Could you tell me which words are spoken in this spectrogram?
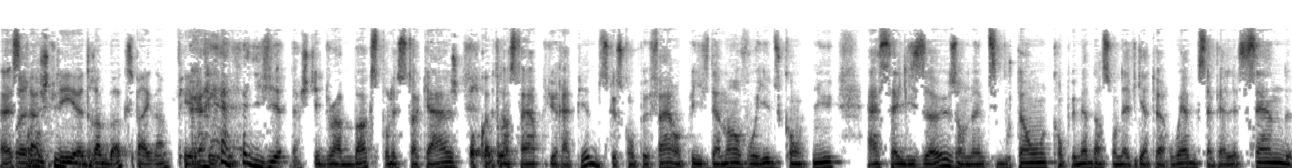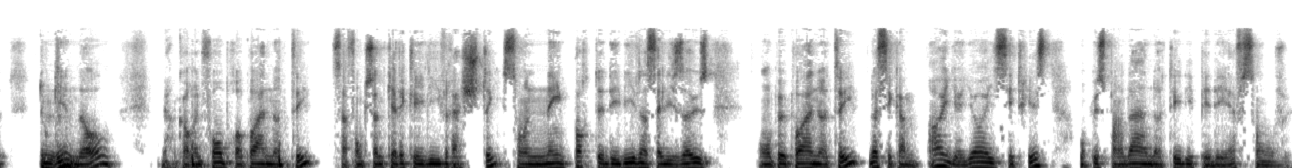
euh, c'est pas acheter euh, Dropbox par exemple. Puis, il vient d'acheter Dropbox pour le stockage, Pourquoi le transfert plus rapide, parce que ce qu'on peut faire, on peut évidemment envoyer du contenu à sa liseuse. On a un petit bouton qu'on peut mettre dans son navigateur web qui s'appelle Send to. Kindle. Mais encore une fois, on ne pourra pas annoter. Ça fonctionne qu'avec les livres achetés. Si on importe des livres dans sa liseuse, on peut pas annoter. Là, c'est comme, aïe, aïe, aïe, c'est triste. On peut cependant annoter des PDF si on veut.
